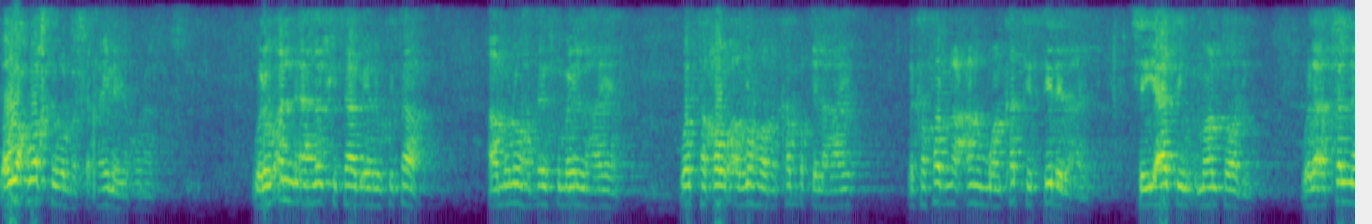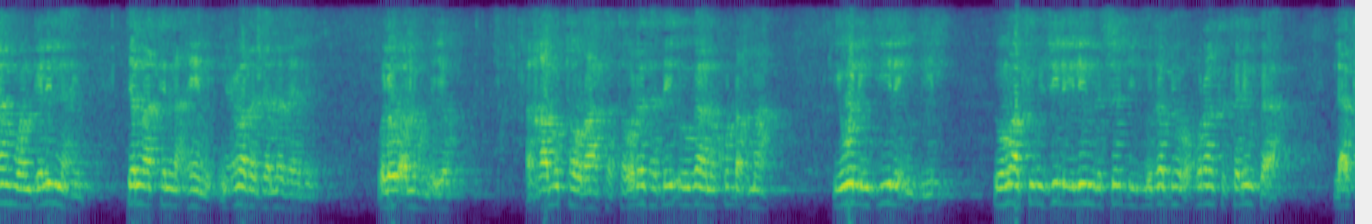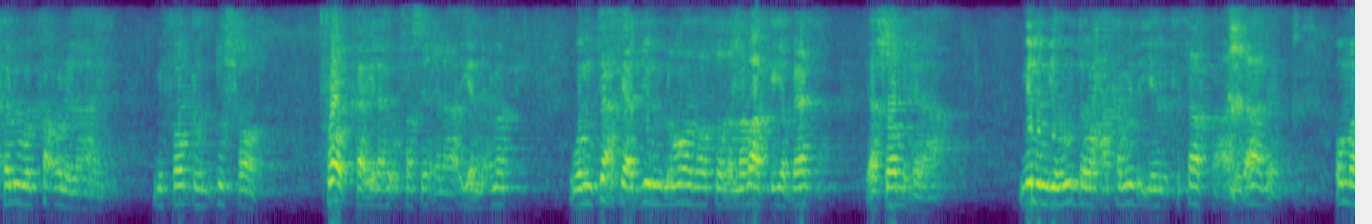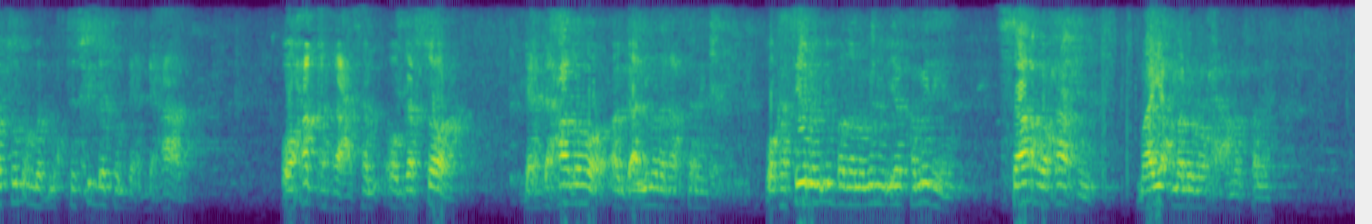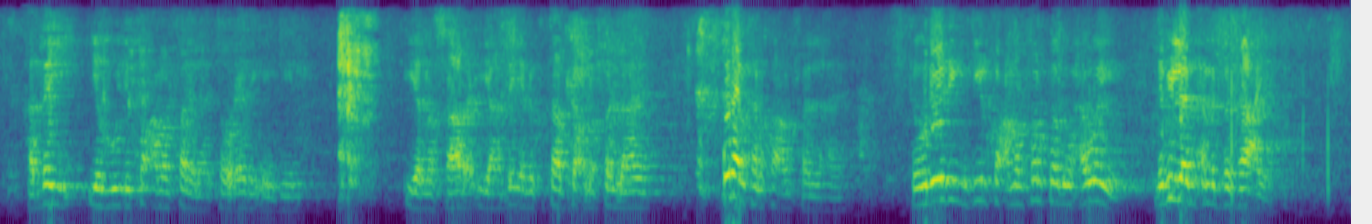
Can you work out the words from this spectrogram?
Waa wax wakti walba shaqaynaya qur'aanka walow ana ahlalkitaabi ahlukitaab aamanuu hadday rumayn lahaayeen wataqow allahooda ka baqi lahaayeen lakafarnaa canhum waan ka tirtiri lahayn sayi-aatihim xumaantoodii wala adkalnaahum waan gelin lahayn jannaati nicmada jannadeedii. Walow anahum iyo aqaamu tawraata tawreed hadday ogaan ku dhaqmaan iyo walinjiila injiil yomaakii unzila ilayhim la soo deji min rabbihim oo qur'aanka kariimka ah la akaluu way ka cuni lahaayeen min fawqihim dushooda roobkaa ilaahay u fasixi lahaa iyo nicmada wamin taxti arjilihim lugahooda hoostooda nabaadka iyo beerta yaa soo bixi lahaa minhum yahuudda waxaa ka mid iyo kitaabka aan idhaahdeen ummatun ummad muqtasidatun dhexdhexaad oo xaqa raacsan oo garsoora dhexdhexaad ahoo aan wa kaiirun in badanoo minhum iyo ka mid ihina saa waxaa xun maa yacmaluuna waxay camal faleen. Hadday yahuudi ku camalfali lahay tawreedii injiil iyo nasaara iyo hadday ahlu kitaab ku camalfali lahayen qur'aankana ku camalfali lahayen tawreedii injiil ku camalfalkooda waxaa weeye nabillahi maxamed bay raacaya.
